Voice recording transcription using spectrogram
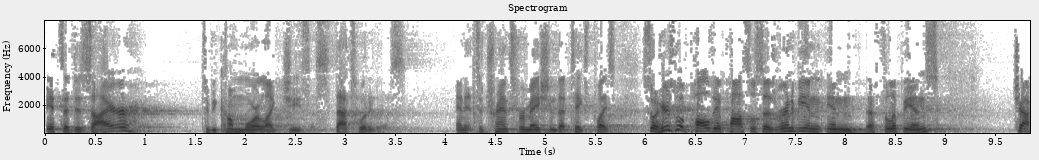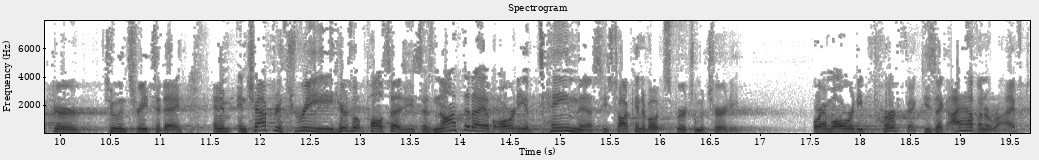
It's a desire to become more like Jesus. That's what it is. And it's a transformation that takes place. So here's what Paul the Apostle says. We're going to be in, in uh, Philippians chapter 2 and 3 today. And in, in, chapter 3, here's what Paul says. He says, Not that I have already obtained this. He's talking about spiritual maturity. Or I'm already perfect. He's like, I haven't arrived.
